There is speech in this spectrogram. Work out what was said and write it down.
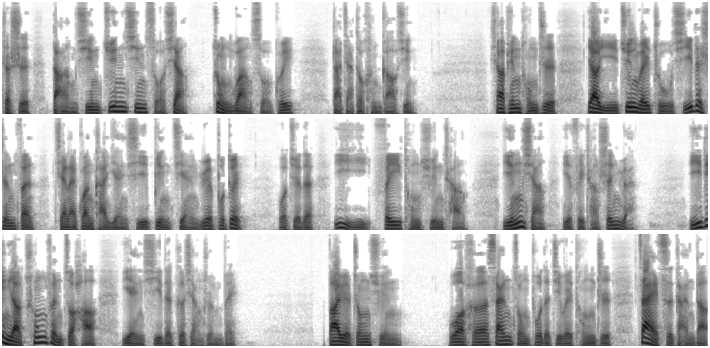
这是党心军心所向，众望所归，大家都很高兴。小平同志要以军委主席的身份前来观看演习并检阅部队，我觉得意义非同寻常，影响也非常深远，一定要充分做好演习的各项准备。八月中旬，我和三总部的几位同志再次赶到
